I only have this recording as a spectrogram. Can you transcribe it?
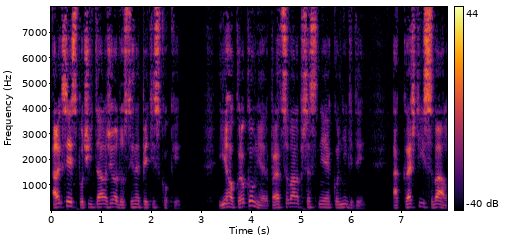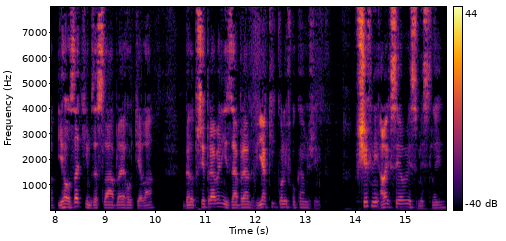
Alexej spočítal, že ho dostihne pěti skoky. Jeho krokoměr pracoval přesně jako nikdy a kleští sval jeho zatím zesláblého těla byl připravený zabrat v jakýkoliv okamžik. Všechny Alexejovy smysly,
